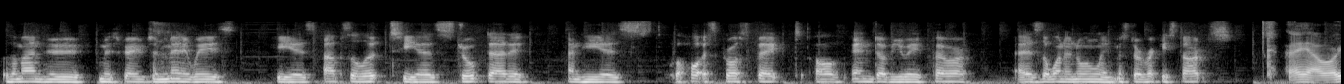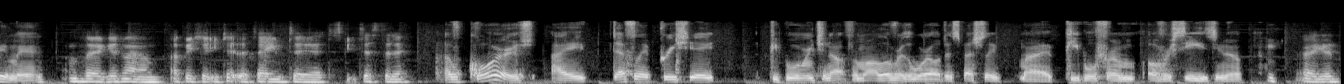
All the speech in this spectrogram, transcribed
with a man who can be described in many ways. He is absolute, he is Stroke Daddy, and he is the hottest prospect of NWA Power. Is the one and only Mr. Ricky Starks. Hey, how are you, man? I'm very good, man. I appreciate you took the time to, to speak to us today. Of course. I definitely appreciate people reaching out from all over the world, especially my people from overseas, you know. Very good.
